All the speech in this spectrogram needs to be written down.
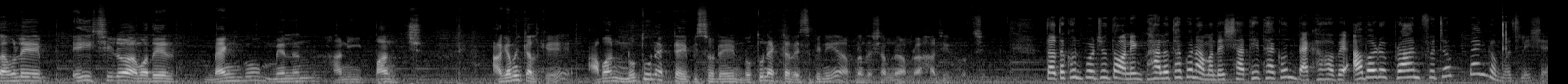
তাহলে এই ছিল আমাদের ম্যাঙ্গো মেলন হানি পাঞ্চ। আগামীকালকে আবার নতুন একটা এপিসোডে নতুন একটা রেসিপি নিয়ে আপনাদের সামনে আমরা হাজির হচ্ছি। ততক্ষণ পর্যন্ত অনেক ভালো থাকুন, আমাদের সাথেই থাকুন। দেখা হবে আবারও প্রাণ ফুটো ম্যাঙ্গো মজলিসে।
